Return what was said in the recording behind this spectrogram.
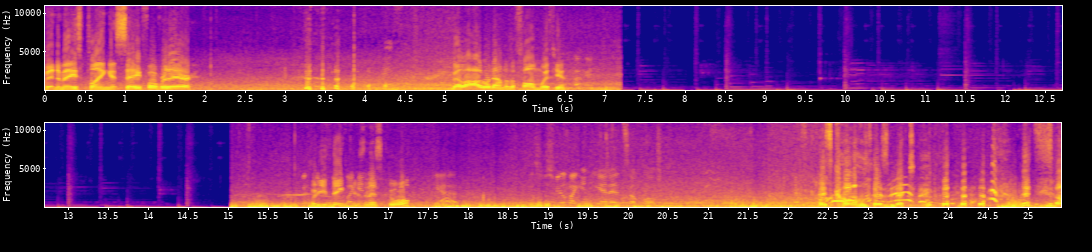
Bename's playing it safe over there. Bella, I'll go down to the foam with you. Okay. What do you think? Like Isn't Indi- this cool? Yeah. This just feels like Indiana. It's so close. It's cold, isn't it? it's so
